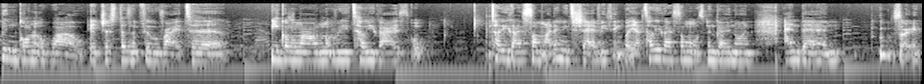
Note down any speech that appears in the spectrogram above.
been gone a while it just doesn't feel right to be gone a while not really tell you guys tell you guys somewhat. I don't need to share everything, but yeah, tell you guys somewhat what's been going on and then, ooh, sorry.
